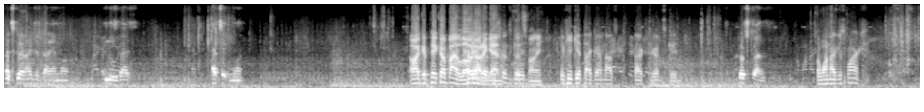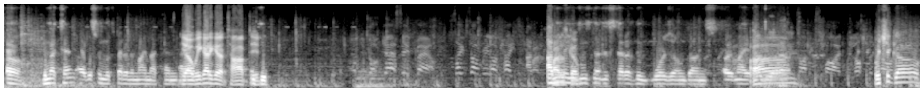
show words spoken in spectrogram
That's good. I just got ammo. And these guys. I take more. Oh, I could pick up my loadout yeah, this again. That's good. funny. If you get that gun, that's, that gun's good. Which gun? The one I just marked. Oh, the Mac 10. Oh, this one looks better than my Mac 10. Yo, Uh, we gotta get up top, dude. I'm Alright, gonna let's use these guns instead of the Warzone guns. Or my. Um, We lost the We should go.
